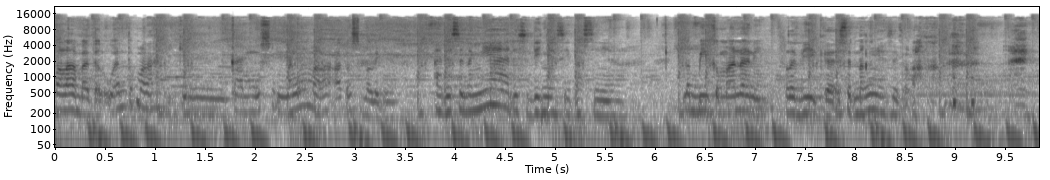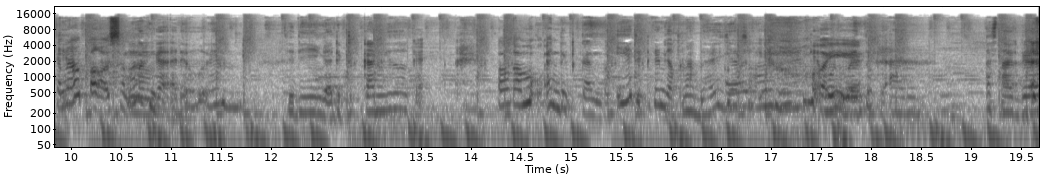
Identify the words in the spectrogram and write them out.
malah batal UN tuh malah bikin kamu seneng malah atau sebaliknya? Ada senengnya, ada sedihnya sih pastinya. Lebih ke mana nih? Lebih ke senengnya sih kalau. Kenapa kok seneng? nggak ada UN. Jadi nggak deg-degan gitu kayak. Oh kamu UN deg-degan tuh? Iya deg-degan nggak pernah belajar Oh, soalnya. iya. Kayak Oh, iya. UN tuh kayak an- astaga.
